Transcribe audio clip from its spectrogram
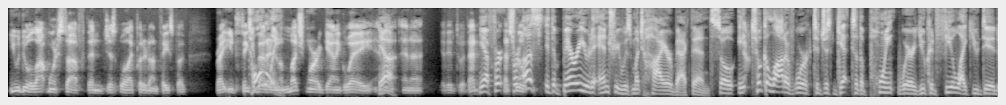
You would do a lot more stuff than just well, I put it on Facebook, right? You'd think about it in a much more organic way, and, Yeah. uh, and uh, get into it. That Yeah, for for really- us, the barrier to entry was much higher back then. So it took a lot of work to just get to the point where you could feel like you did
